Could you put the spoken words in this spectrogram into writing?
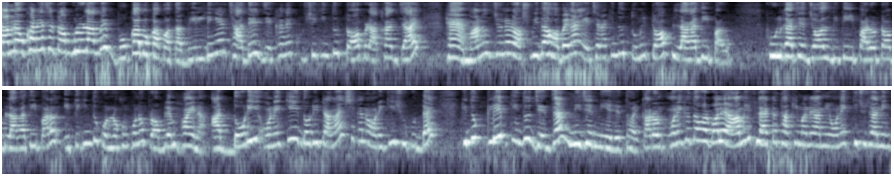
তার ওখানে এসে টপগুলো রাখবে। বোকা বোকা কথা। বিল্ডিং এর ছাদে যেখানে খুশি কিন্তু টপ রাখা যায়। হ্যাঁ মানুষজনের অসুবিধা হবে না। এছাড়া কিন্তু তুমি টপ লাগাতেই পারো। ফুল গাছে জল দিতেই পারো টব লাগাতেই পারো। এতে কিন্তু কোনো রকম কোনো প্রবলেম হয় না। আর দড়ি, অনেকেই দড়ি টাঙায়, সেখানে অনেকেই শুকুর দেয়। কিন্তু ক্লিপ কিন্তু যে যার নিজের নিয়ে যেতে হয়। কারণ অনেকে তো আবার বলে, আমি ফ্ল্যাটে থাকি মানে আমি অনেক কিছু জানি।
